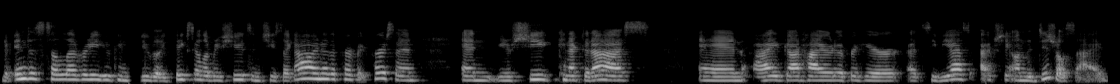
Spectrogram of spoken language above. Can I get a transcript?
you know, into celebrity who can do like big celebrity shoots. And she's like, Oh, I know the perfect person. And you know, she connected us and I got hired over here at CBS actually on the digital side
